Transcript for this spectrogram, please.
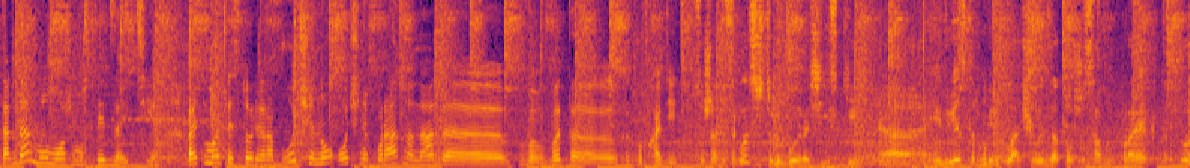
Тогда мы можем успеть зайти. Поэтому эта история рабочая, но очень аккуратно надо в, в это как бы входить. Слушай, а ты согласен, что любой российский э, инвестор переплачивает за тот же самый проект э,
